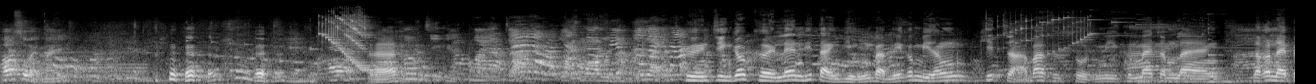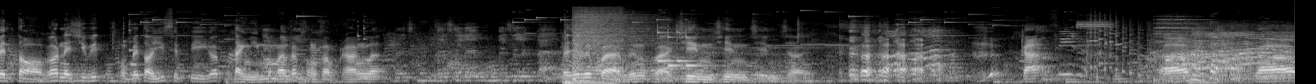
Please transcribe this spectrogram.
พ่อสวยไหมฮะพ่อจริง คือจริงๆก็เคยเล่นที่แต่งหญิงแบบนี้ก็มีทั้งคิดจ๋าบ้าสุดๆ มีคุณแม่จำแรง แล้วก็ในเป็นต่อก็ในชีวิตผมไปต่อ 20 ปี ก็แต่งหญิงประมาณสักสองสามครั้งล้วไม่ใช่เรื่องไม่ใช่เรื่องแปลกไม่ใช่เรื่องแปลกเรื่องแปลกชินชินชินใช่กะครับครับ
